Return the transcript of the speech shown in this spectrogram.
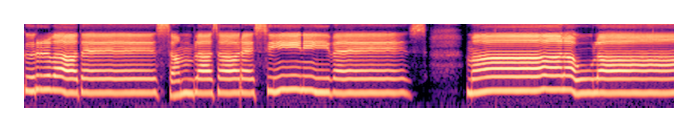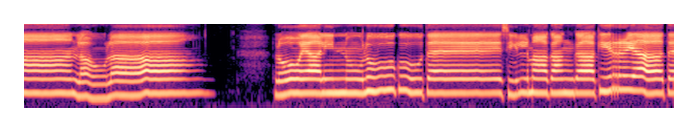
kõrvades, Samblasaares sinivees. ma laulan, laulan looja linnu lugudes, ilmakanga kirjades.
